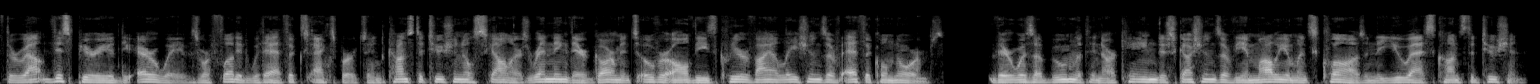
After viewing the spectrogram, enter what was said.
Throughout this period the airwaves were flooded with ethics experts and constitutional scholars rending their garments over all these clear violations of ethical norms. There was a boomlet in arcane discussions of the emoluments clause in the U.S. Constitution,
